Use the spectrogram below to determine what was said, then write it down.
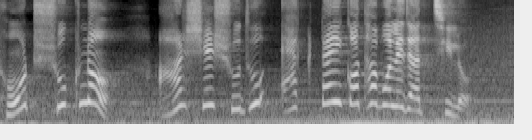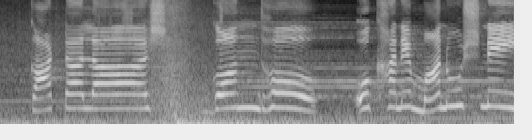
ঠোঁট শুকনো, আর সে শুধু একটাই কথা বলে যাচ্ছিল। কাটা লাশ গন্ধ, ওখানে মানুষ নেই।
